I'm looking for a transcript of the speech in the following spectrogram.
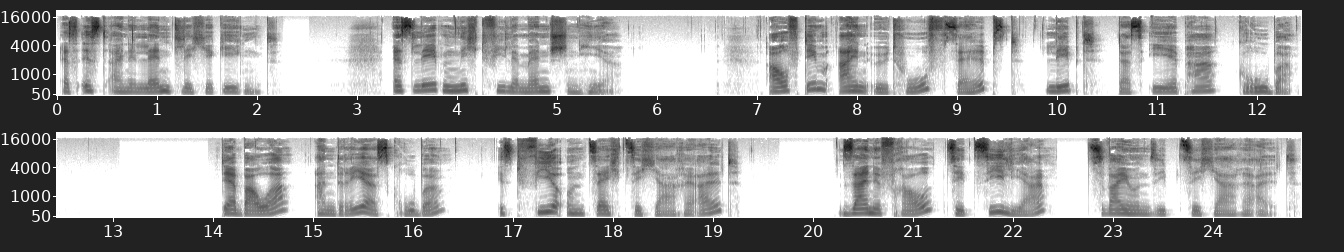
Es ist eine ländliche Gegend. Es leben nicht viele Menschen hier. Auf dem Einödhof selbst lebt das Ehepaar Gruber. Der Bauer Andreas Gruber ist 64 Jahre alt, seine Frau Cecilia 72 Jahre alt.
